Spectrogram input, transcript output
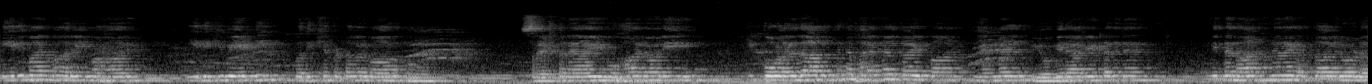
നീതിമാന്മാരിൽ മഹാനും നീതിക്ക് വേണ്ടി വധിക്കപ്പെട്ടവരുമാകുന്നു. ശ്രേഷ്ഠനായ യുഹാനോനെ ഇപ്പോൾ അനുതാപത്തിന്റെ ഫലങ്ങൾ കായ്പാൻ ഞങ്ങൾ യോഗ്യരാകേണ്ടതിന് നിന്റെ നാഥനായ കർത്താവിനോട്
